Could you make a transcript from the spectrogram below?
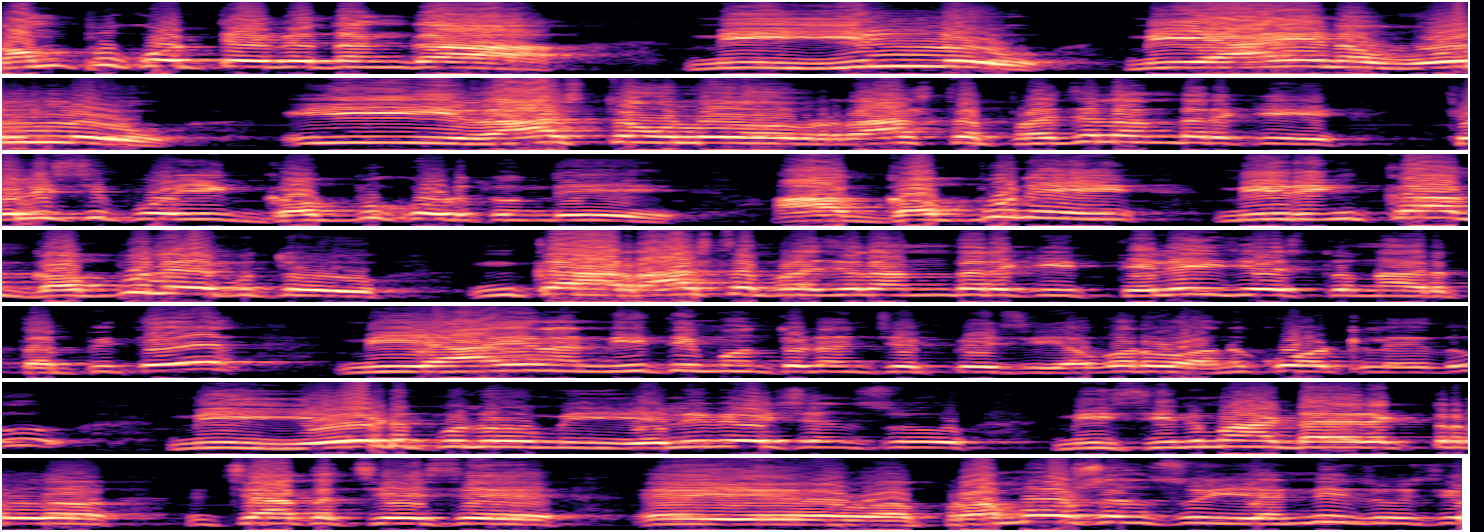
కంపు కొట్టే విధంగా మీ ఇల్లు మీ ఆయన ఒళ్ళు ఈ రాష్ట్రంలో రాష్ట్ర ప్రజలందరికీ తెలిసిపోయి గబ్బు కొడుతుంది. ఆ గబ్బుని మీరు ఇంకా గబ్బు లేపుతూ ఇంకా రాష్ట్ర ప్రజలందరికీ తెలియజేస్తున్నారు తప్పితే మీ ఆయన నీతిమంతుడని చెప్పేసి ఎవరు అనుకోవట్లేదు. మీ ఏడుపులు మీ ఎలివేషన్స్ మీ సినిమా డైరెక్టర్ల చేత చేసే ప్రమోషన్స్ ఇవన్నీ చూసి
